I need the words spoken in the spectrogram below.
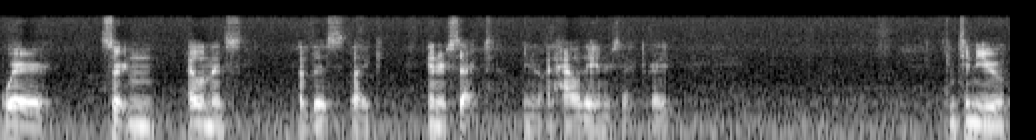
where certain elements of this like intersect, you know, and how they intersect, right? Continue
